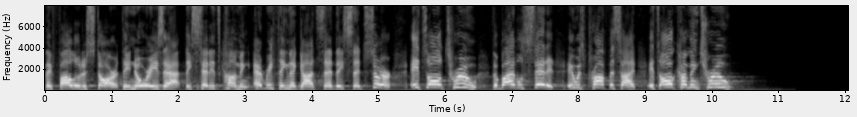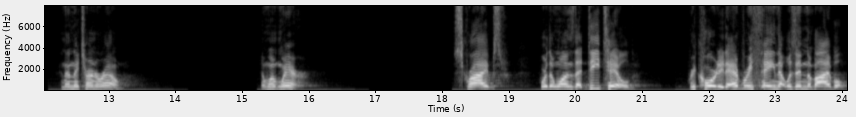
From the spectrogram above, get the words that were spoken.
They followed a star. They know where he's at. They said it's coming. Everything that God said, they said, Sir, it's all true. The Bible said it. It was prophesied. It's all coming true. And then they turn around and went where? Scribes were the ones that detailed, recorded everything that was in the Bible.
